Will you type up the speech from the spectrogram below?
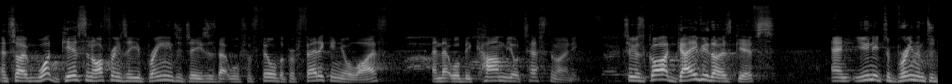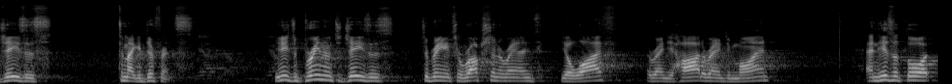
And so, what gifts and offerings are you bringing to Jesus that will fulfill the prophetic in your life and that will become your testimony? So, because God gave you those gifts, and you need to bring them to Jesus to make a difference. You need to bring them to Jesus to bring interruption around your life, around your heart, around your mind. And here's a thought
